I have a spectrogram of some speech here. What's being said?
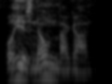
well, he is known by God.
